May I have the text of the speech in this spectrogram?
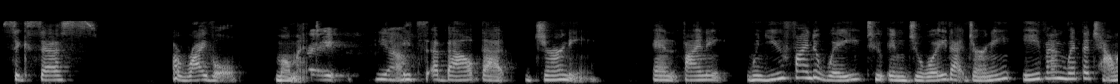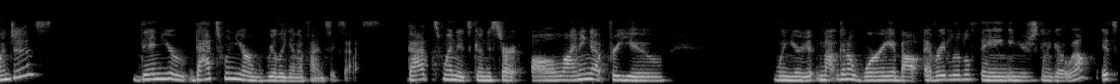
success arrival moment. Right. Yeah. It's about that journey and finding when you find a way to enjoy that journey, even with the challenges, then you're, that's when you're really going to find success. That's when it's going to start all lining up for you. When you're not going to worry about every little thing and you're just going to go, well, it's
